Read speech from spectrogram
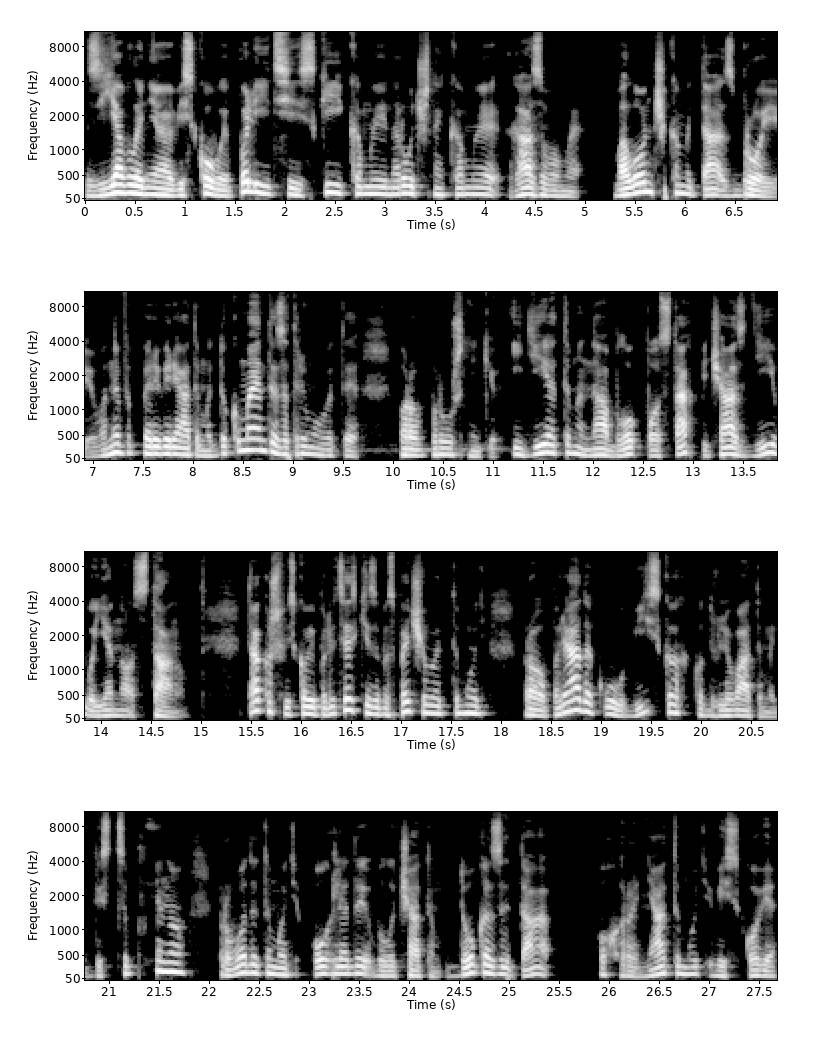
З'явлення військової поліції з кійками, наручниками, газовими балончиками та зброєю. Вони перевірятимуть документи, затримувати правопорушників і діятиме на блокпостах під час дії воєнного стану. Також військові поліцейські забезпечуватимуть правопорядок у військах, контролюватимуть дисципліну, проводитимуть огляди, вилучатимуть докази та охоронятимуть військові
